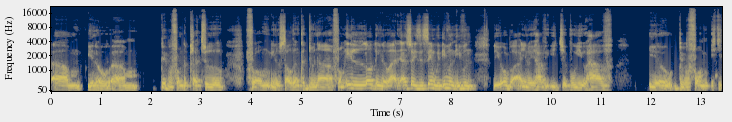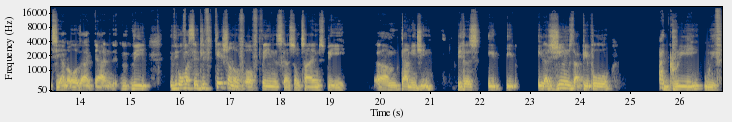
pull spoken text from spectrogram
um, you know, um, people from the plateau, from you know southern Kaduna, from a lot. You know, and so it's the same with even even the Yoruba. You know, you have Ijebu, you have you know, people from Ekiti and all that. And the the oversimplification of, of things can sometimes be um, damaging because it, it it assumes that people agree with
